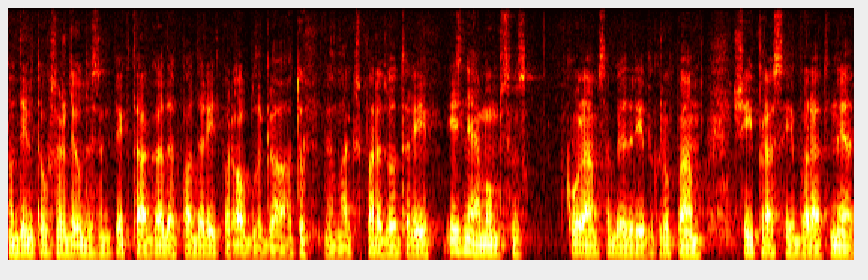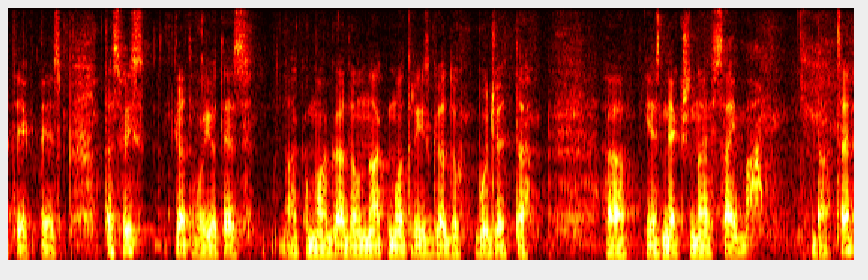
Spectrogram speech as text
no 2025. gada padarīt par obligātu, vienlaikus paredzot arī izņēmumus, uz kurām sabiedrības grupām šī prasība varētu neatiekties. Tas viss gatavojoties nākamā gada un nākamo trīs gadu budžeta uh, iesniegšanai saimā. Dace.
